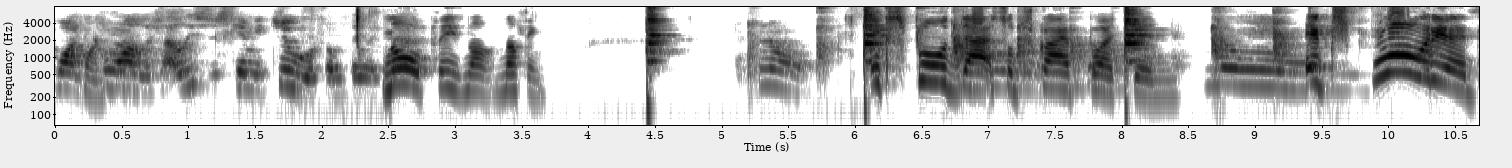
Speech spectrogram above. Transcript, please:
one. one. Come on, let's at least just give me two or something like No, please, no, nothing. No. Explode that subscribe button. No. Exploded.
